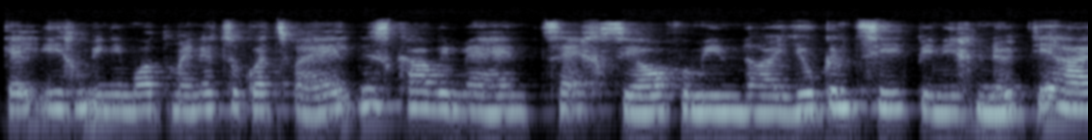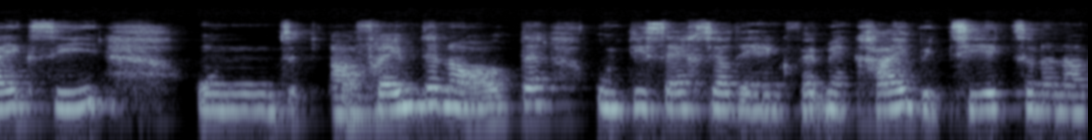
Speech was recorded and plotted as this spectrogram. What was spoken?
gell, ich und meine Mutter haben nicht so gutes Verhältnis gehabt, weil wir haben sechs Jahre von meiner Jugendzeit bin ich nicht daheim gewesen und an fremden Orten und die sechs Jahre, die haben gefällt mir keine Beziehung zueinander,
